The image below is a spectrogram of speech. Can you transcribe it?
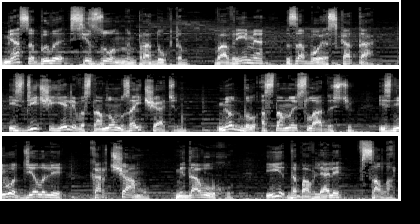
мясо было сезонным продуктом во время забоя скота. Из дичи ели в основном зайчатину. Мед был основной сладостью. Из него делали корчаму, медовуху и добавляли в салат.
